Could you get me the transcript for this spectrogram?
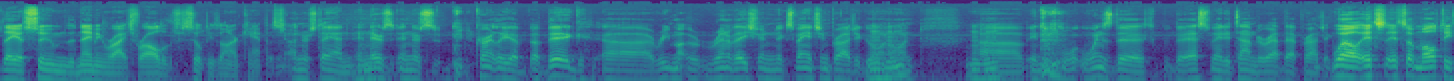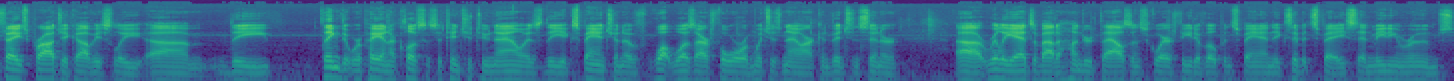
they assume the naming rights for all of the facilities on our campus. Understand, and there's and there's currently a, a big uh, remo- renovation expansion project going on. Uh, and wh- when's the the estimated time to wrap that project? Well, it's it's a multi-phase project. Obviously, um, the thing that we're paying our closest attention to now is the expansion of what was our forum, which is now our convention center. Uh, really adds about 100,000 square feet of open span exhibit space and meeting rooms,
